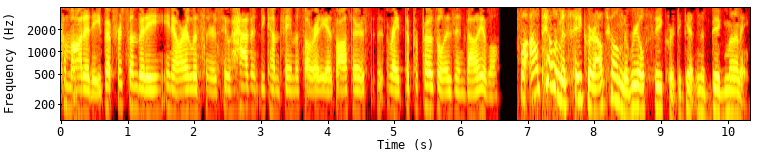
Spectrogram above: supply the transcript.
commodity. But for somebody, you know, our listeners who haven't become famous already as authors, right, the proposal is invaluable. Well, I'll tell them a secret. I'll tell them the real secret to getting the big money.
